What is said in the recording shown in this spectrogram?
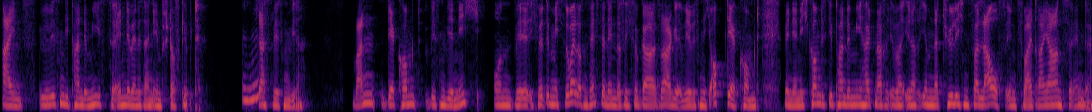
eins. Wir wissen, die Pandemie ist zu Ende, wenn es einen Impfstoff gibt. Mhm. Das wissen wir. Wann der kommt, wissen wir nicht. Und ich würde mich so weit aus dem Fenster lehnen, dass ich sogar sage, wir wissen nicht, ob der kommt. Wenn der nicht kommt, ist die Pandemie halt nach, nach ihrem natürlichen Verlauf in zwei, drei Jahren zu Ende.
